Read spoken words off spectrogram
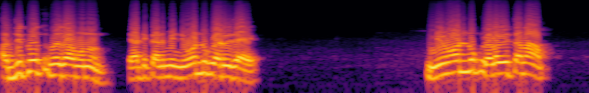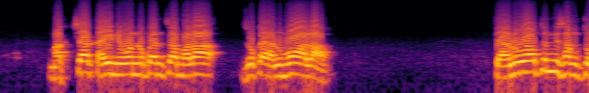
अधिकृत उमेदवार म्हणून या ठिकाणी मी निवडणूक लढवित आहे. निवडणूक लढविताना मागच्या काही निवडणुकांचा मला जो काही अनुभव आला त्या अनुभवातून मी सांगतो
